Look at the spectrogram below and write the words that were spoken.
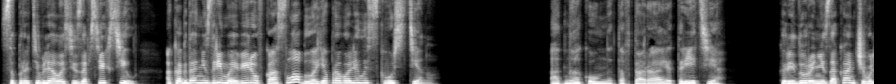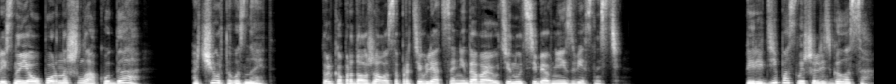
Сопротивлялась изо всех сил, а когда незримая веревка ослабла, я провалилась сквозь стену. Одна комната, вторая, третья. Коридоры не заканчивались, но я упорно шла. Куда? А черт его знает. Только продолжала сопротивляться, не давая утянуть себя в неизвестность. Впереди послышались голоса.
